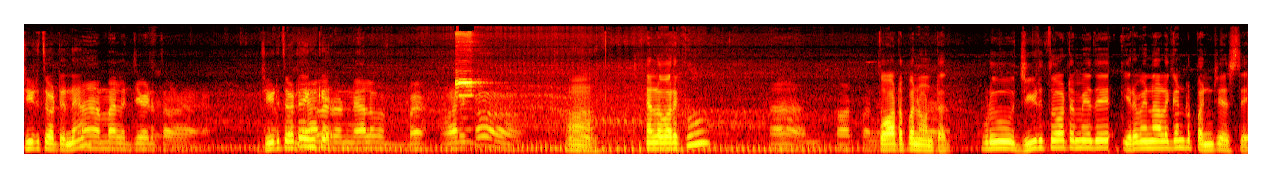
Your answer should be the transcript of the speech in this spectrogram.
జీడి తోటనే? మళ్ళీ జీడితో జీడి తోట నెల రెండు నెలల వరకు నెల వరకు తోట పని ఉంటుంది. ఇప్పుడు జీడి తోట మీదే ఇరవై నాలుగు గంటలు పని చేస్తే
